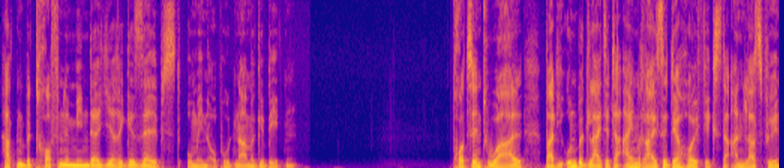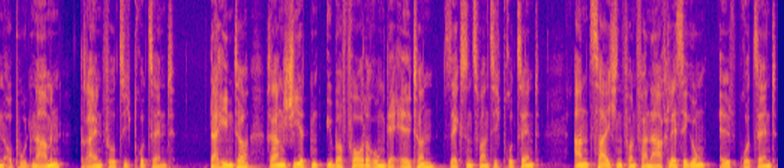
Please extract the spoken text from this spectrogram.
hatten betroffene Minderjährige selbst um Inobhutnahme gebeten. Prozentual war die unbegleitete Einreise der häufigste Anlass für Inobhutnahmen 43 Prozent. Dahinter rangierten Überforderung der Eltern 26 Prozent, Anzeichen von Vernachlässigung 11 Prozent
